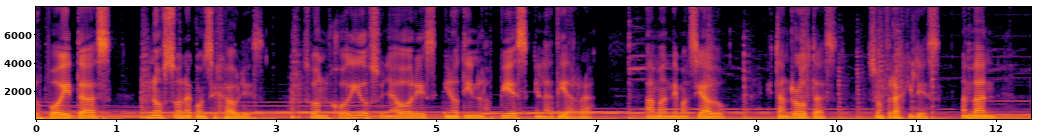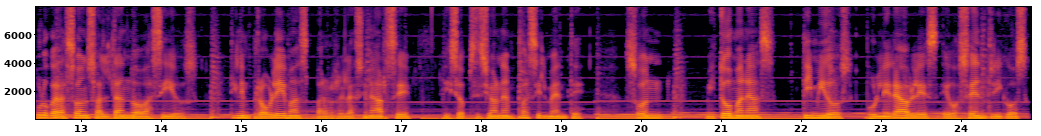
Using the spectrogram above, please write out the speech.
los poetas no son aconsejables. Son jodidos soñadores y no tienen los pies en la tierra. Aman demasiado, están rotas, son frágiles, andan puro corazón saltando a vacíos, tienen problemas para relacionarse y se obsesionan fácilmente. Son mitómanas, tímidos, vulnerables, egocéntricos,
